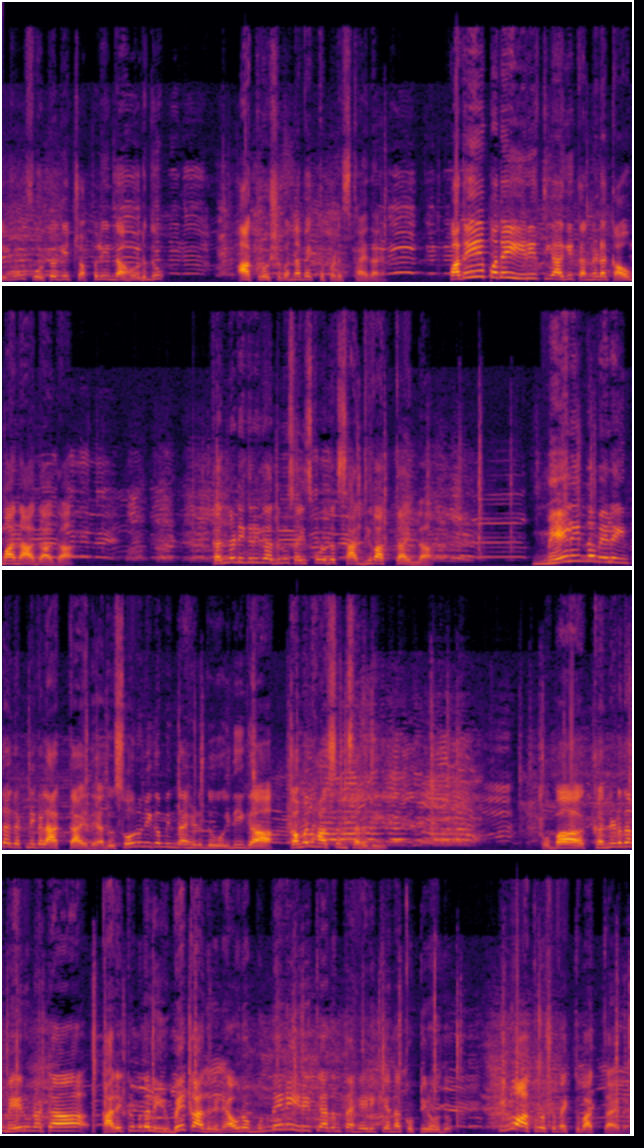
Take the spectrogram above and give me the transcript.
ನೀವು, ಫೋಟೋಗೆ ಚಪ್ಪಲಿಯಿಂದ ಹೊಡೆದು ಆಕ್ರೋಶವನ್ನ ವ್ಯಕ್ತಪಡಿಸ್ತಾ ಇದ್ದಾರೆ. ಪದೇ ಪದೇ ಈ ರೀತಿಯಾಗಿ ಕನ್ನಡಕ್ಕೆ ಅವಮಾನ ಆದಾಗ ಕನ್ನಡಿಗರಿಗೆ ಅದನ್ನು ಸಹಿಸಿಕೊಳ್ಳೋದಕ್ಕೆ ಸಾಧ್ಯವಾಗ್ತಾ ಇಲ್ಲ. ಮೇಲಿಂದ ಮೇಲೆ ಇಂಥ ಘಟನೆಗಳಾಗ್ತಾ ಇದೆ. ಅದು ಸೋನು ನಿಗಮಿಂದ ಹಿಡಿದು ಇದೀಗ ಕಮಲ್ ಹಾಸನ್ ಸರದಿ. ಒಬ್ಬ ಕನ್ನಡದ ಮೇರು ನಟ ಕಾರ್ಯಕ್ರಮದಲ್ಲಿ ಇರಬೇಕಾದ್ರೆ ಅವರ ಮುಂದೆನೇ ಈ ರೀತಿಯಾದಂತಹ ಹೇಳಿಕೆಯನ್ನ ಕೊಟ್ಟಿರೋದು ಇನ್ನೂ ಆಕ್ರೋಶ ವ್ಯಕ್ತವಾಗ್ತಾ ಇದೆ.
